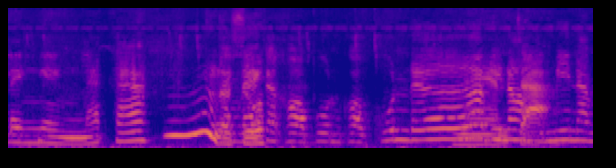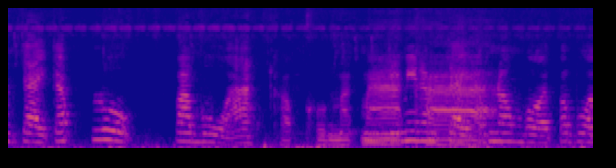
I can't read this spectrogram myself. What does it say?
แรงเง่งนะคะอืมจัเรางไดสู้ ก็ขอบคุณขอบคุณเด้อแม่นพี่น้องจ้ะ ที่มีน้ำใจกับลูกป้าบัวขอบคุณมากมากที่มีค่ะน้ำใจกับน้องบอยป้าบัว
